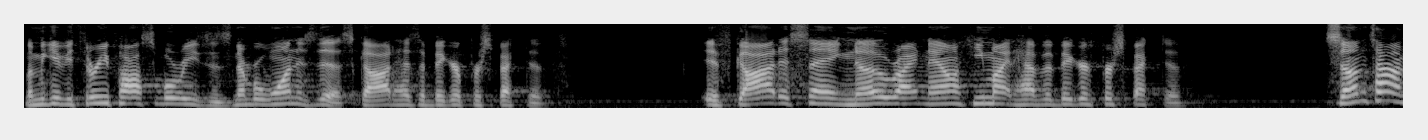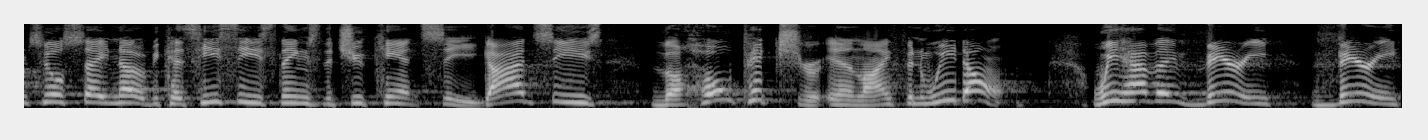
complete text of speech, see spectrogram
let me give you three possible reasons. Number one is this God has a bigger perspective. If God is saying no right now, He might have a bigger perspective. Sometimes He'll say no because He sees things that you can't see. God sees the whole picture in life, and we don't. We have a very, very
